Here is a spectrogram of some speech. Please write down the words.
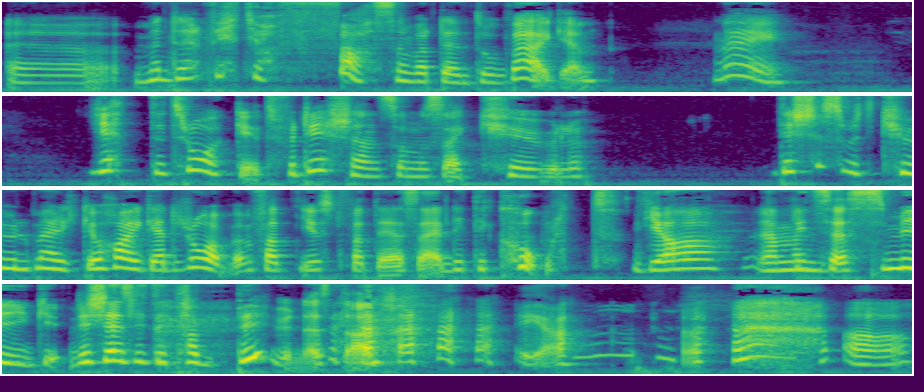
Eh, men den vet jag fasen vart den tog vägen. Nej. Jättetråkigt, för det känns som en så kul... Det känns som ett kul märke att ha i garderoben för att, just för att det är så lite coolt. Ja, ja men... Lite så smyg... Det känns lite tabu nästan. ja. ja.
